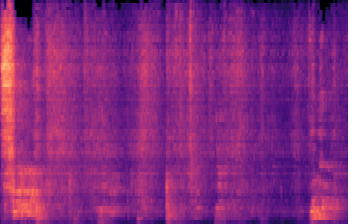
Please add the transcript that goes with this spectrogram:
Tag! Run!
